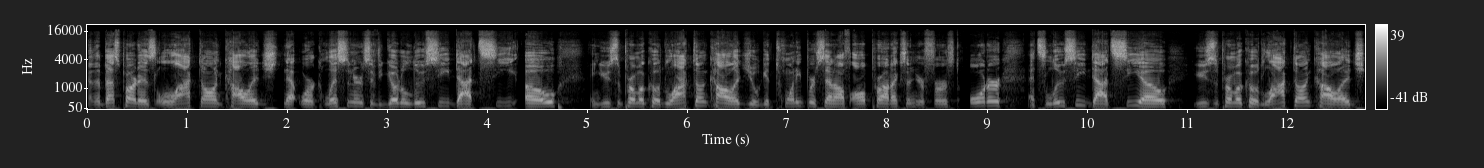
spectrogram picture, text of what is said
And the best part is Locked On College Network listeners. If you go to lucy.co and use the promo code Locked On College, you'll get 20% off all products on your first order. That's lucy.co. Use the promo code Locked On College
